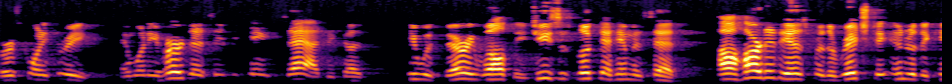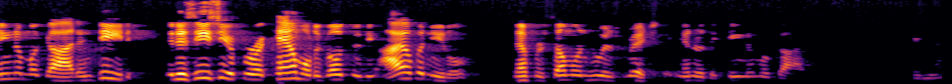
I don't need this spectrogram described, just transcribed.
Verse 23 And when he heard this, he became sad because he was very wealthy. Jesus looked at him and said, How hard it is for the rich to enter the kingdom of God. Indeed, it is easier for a camel to go through the eye of a needle than for someone who is rich to enter the kingdom of God. Amen.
